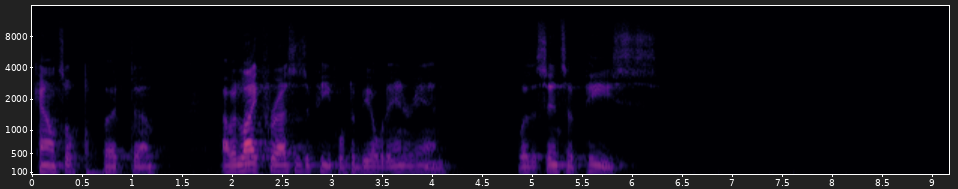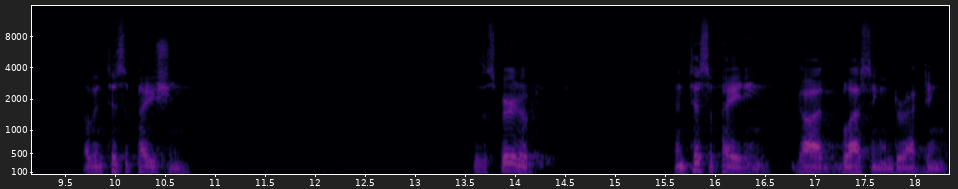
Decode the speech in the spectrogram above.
counsel, but um, I would like for us as a people to be able to enter in with a sense of peace, of anticipation, with a spirit of anticipating God blessing and directing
